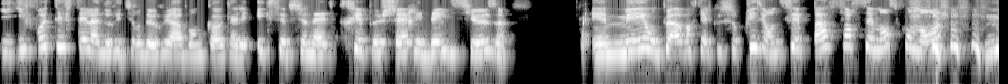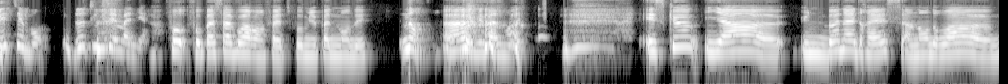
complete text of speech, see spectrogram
il, faut tester la nourriture de rue à Bangkok. Elle est exceptionnelle, très peu chère et délicieuse. Et, mais on peut avoir quelques surprises et on ne sait pas forcément ce qu'on mange, mais c'est bon, de toutes les manières. Faut, faut pas savoir en fait, faut mieux pas demander. Non, ah. pas demander. Est-ce qu'il y a euh, une bonne adresse, un endroit euh,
